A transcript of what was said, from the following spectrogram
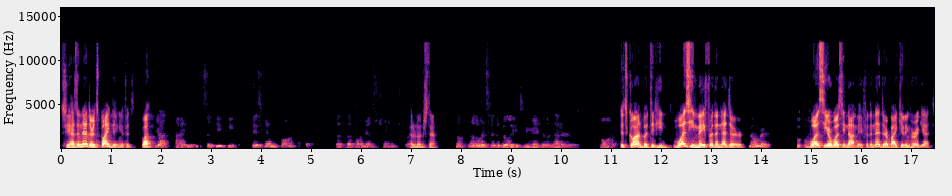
She has a neder. It's binding. If it's what? Yeah, binding. So he, he his hand is bond. That, that's only gets changed. Right? I don't understand. No, in other words, his ability to be made for the neder is gone. It's gone. But did he? Was he made for the neder? No, made. Was he or was he not made for the neder by giving her a get?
